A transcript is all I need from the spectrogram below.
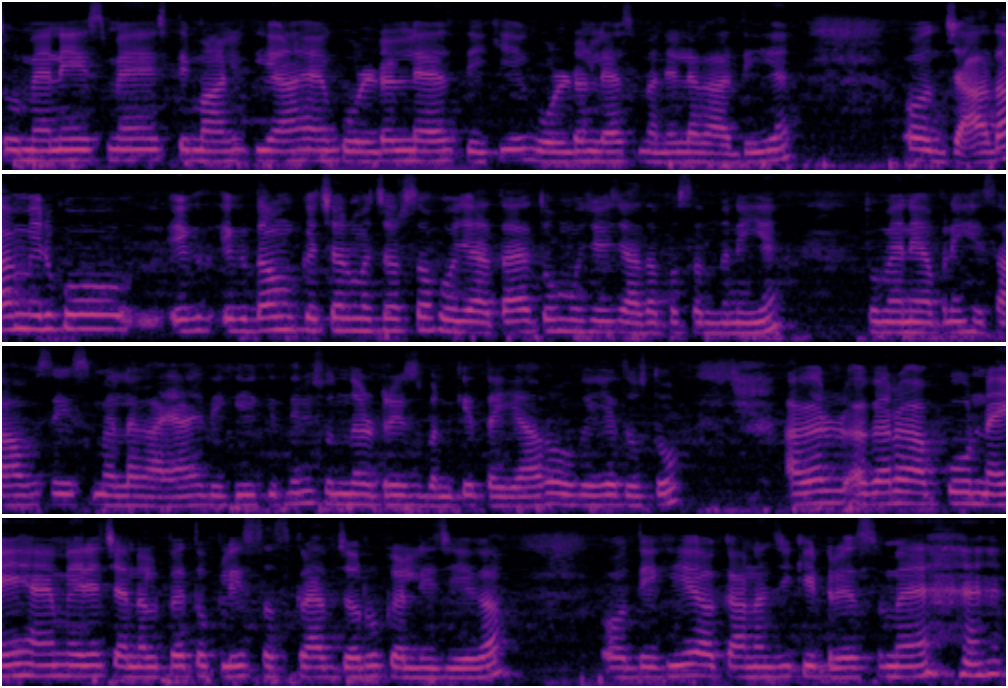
तो मैंने इसमें इस्तेमाल किया है गोल्डन लेस। देखिए, गोल्डन लेस मैंने लगा दी है। और ज़्यादा मेरे को एक, एकदम कचर मचर सा हो जाता है तो मुझे ज़्यादा पसंद नहीं है। तो मैंने अपने हिसाब से इसमें लगाया है। देखिए, कितनी सुंदर ड्रेस बन के तैयार हो गई है दोस्तों। अगर अगर आपको नए हैं मेरे चैनल पे तो प्लीज़ सब्सक्राइब ज़रूर कर लीजिएगा। और देखिए कान्हा जी की ड्रेस में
